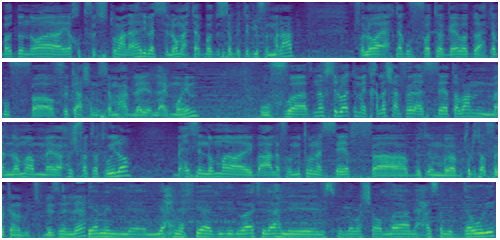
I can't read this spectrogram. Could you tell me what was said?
برضه إن هو ياخد فرصته مع الأهلي بس اللي هو محتاج برضه يثبت رجله في الملعب فاللي هو هيحتاجه في الفترة الجاية برضه هيحتاجه في أفريقيا عشان إسلام محارب لعيب مهم. وفي في نفس الوقت ما يتخلاش عن الفرقة الأساسية طبعا إن هم ما يروحوش فترة طويلة. بحيث إن هم يبقى على فورمتهم الأساسية في بطولة أفريقيا بإذن الله. الأيام اللي إحنا فيها دي دلوقتي الأهلي بسم الله ما شاء الله يعني حسم الدوري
